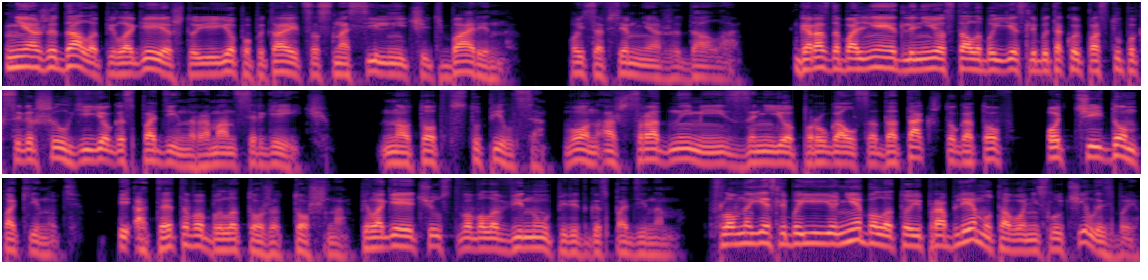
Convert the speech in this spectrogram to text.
Не ожидала Пелагея, что ее попытается снасильничать барин. Ой, совсем не ожидала. Гораздо больнее для нее стало бы, если бы такой поступок совершил ее господин Роман Сергеевич. Но тот вступился. Вон, аж с родными из-за нее поругался, да так, что готов отчий дом покинуть. И от этого было тоже тошно. Пелагея чувствовала вину перед господином. Словно если бы ее не было, то и проблему того не случилось бы.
